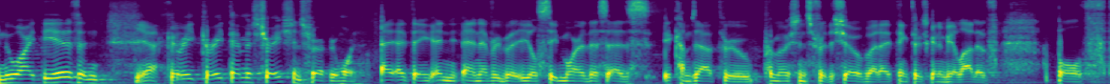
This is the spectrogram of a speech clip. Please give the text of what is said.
new ideas and Yeah, good. great, great demonstrations for everyone. I, I think, and, and everybody, you'll see more of this as it comes out through promotions for the show, but I think there's going to be a lot of both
